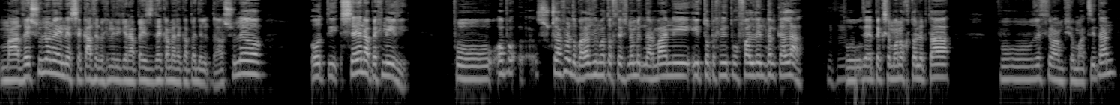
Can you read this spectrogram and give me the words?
Μα δεν σου λέω να είναι σε κάθε παιχνίδι και να παίζεις 10 με 15 λεπτά. Σου λέω ότι σε ένα παιχνίδι που. Όπω, σου ξαναφέρω το παράδειγμα το χθεσινό με την Αρμάνη ή το παιχνίδι που ο Φάλ δεν ήταν καλά. Μμμ. Που δεν έπαιξε μόνο 8 λεπτά. Που δεν θυμάμαι ποιο μάτς ήταν.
